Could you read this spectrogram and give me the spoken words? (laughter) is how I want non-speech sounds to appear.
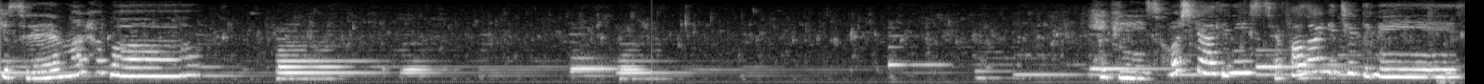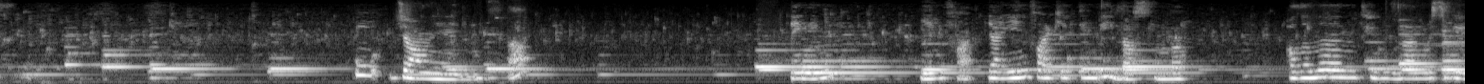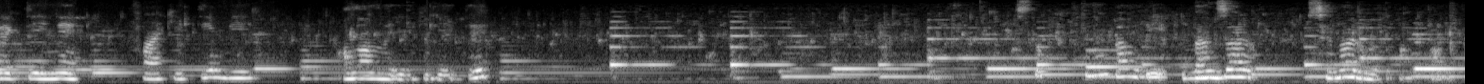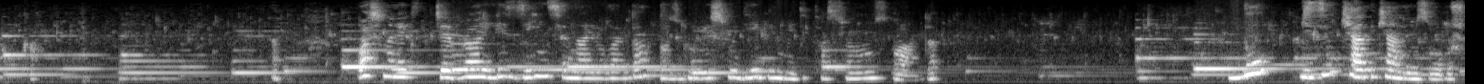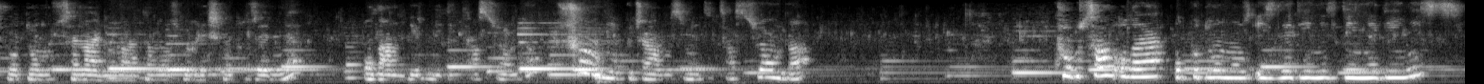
Herkese merhaba. Hepiniz hoş geldiniz, sefalar getirdiniz. Bu canlı yayınımızda benim yeni fark, yani yeni fark ettiğim değildi aslında. Alanın temizlenmesi gerektiğini fark ettiğim bir alanla ilgiliydi. Aslında bunun ben bir benzer senaryoydu galiba bir dakika. Baş melek Cebrail'i zihin senaryolarından özgürleşme diye bir meditasyonumuz vardı. Bizim kendi kendimize oluşturduğumuz senaryolardan özgürleşmek üzerine olan bir meditasyondu. Şu an yapacağımız meditasyonda kurgusal olarak okuduğunuz, izlediğiniz, dinlediğiniz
